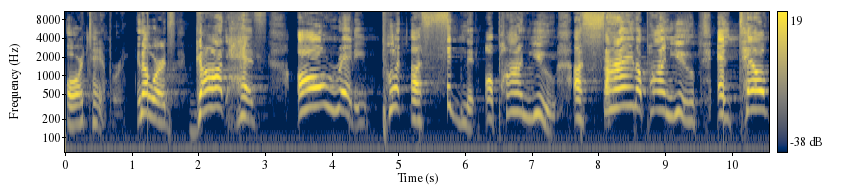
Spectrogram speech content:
or tampering. In other words, God has already put a signet upon you, a sign upon you, and tell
